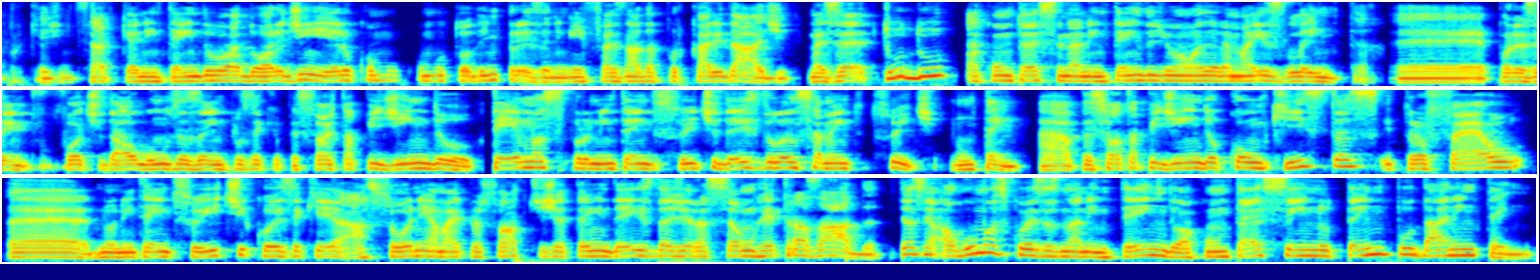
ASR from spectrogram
porque a gente sabe que a Nintendo adora dinheiro como, como toda empresa, ninguém faz nada por caridade. Mas é tudo acontece na Nintendo de uma maneira mais lenta. É, por exemplo, vou te dar alguns exemplos aqui. O pessoal está pedindo temas pro Nintendo Switch desde o lançamento do Switch. Não tem. A pessoa tá pedindo conquistas e troféu é, no Nintendo Switch, coisa que a Sony e a Microsoft já tem desde a geração retrasada. Então, assim, algumas coisas na Nintendo acontecem no tempo da Nintendo.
